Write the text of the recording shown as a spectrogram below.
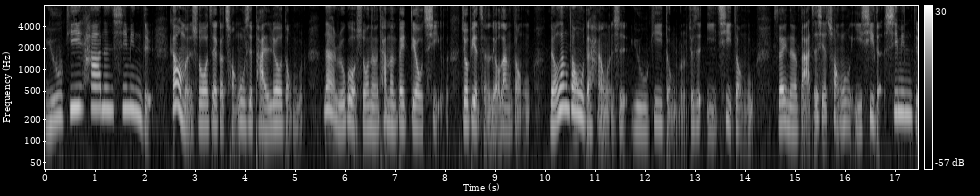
유기하는시민들，刚我们说这个宠物是반려동물，那如果说呢，他们被丢弃了，就变成流浪动物。 流浪动物的韩文是 yugi 动物，就是遗弃动物。所以呢，把这些宠物遗弃的西民 들，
